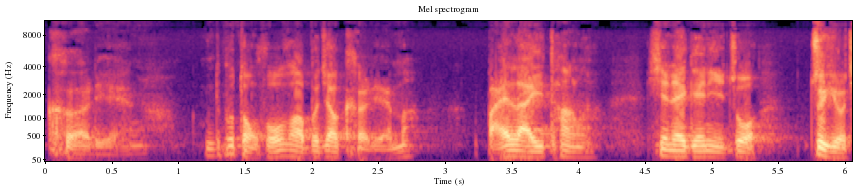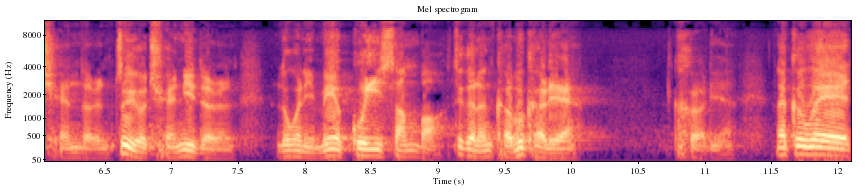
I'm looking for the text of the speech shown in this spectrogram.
可怜！你不懂佛法，不叫可怜吗？白来一趟了。现在给你做最有钱的人、最有权力的人。如果你没有皈依三宝，这个人可不可怜？可怜。那各位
